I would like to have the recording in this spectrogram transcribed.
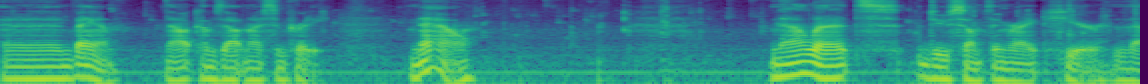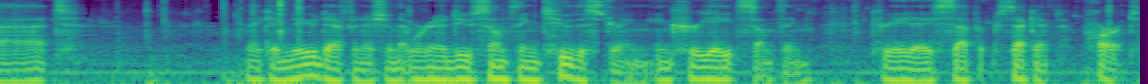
and bam now it comes out nice and pretty. Now now let's do something right here that make a new definition that we're going to do something to the string and create something create a second part.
